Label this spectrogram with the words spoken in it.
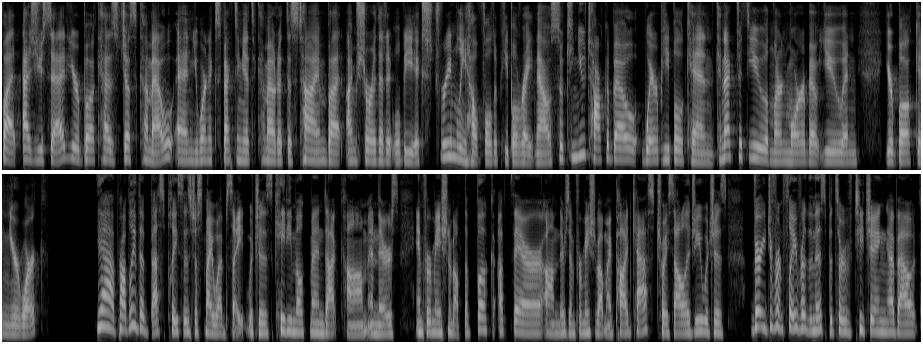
But as you said, your book has just come out and you weren't expecting it to come out at this time, but I'm sure that it will be extremely helpful to people right now. So, can you talk about where people can connect with you and learn more about you and your book and your work? Yeah, probably the best place is just my website, which is katiemilkman.com. And there's information about the book up there. Um, there's information about my podcast, Choiceology, which is very different flavor than this, but sort of teaching about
